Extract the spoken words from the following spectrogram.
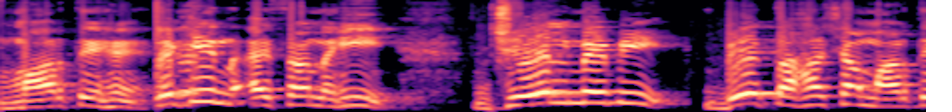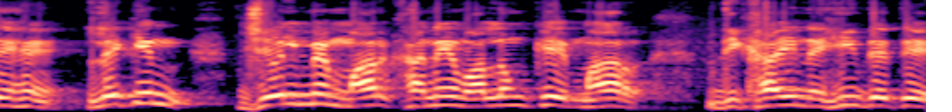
मारते हैं, लेकिन ऐसा नहीं। जेल में भी बेतहाशा मारते हैं, लेकिन जेल में मार खाने वालों के मार दिखाई नहीं देते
